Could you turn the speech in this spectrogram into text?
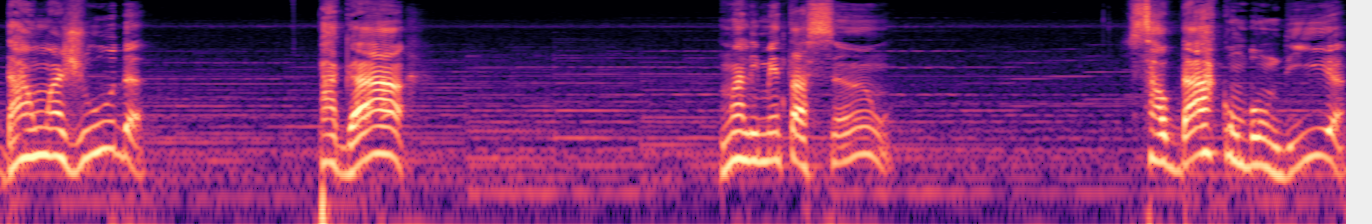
dar uma ajuda, pagar uma alimentação, saudar com um bom dia,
